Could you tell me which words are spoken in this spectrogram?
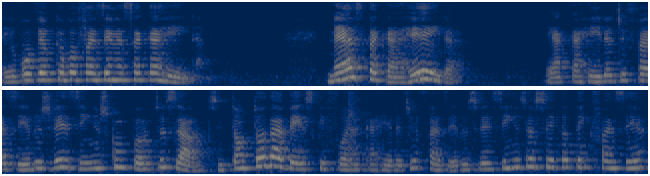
Aí eu vou ver o que eu vou fazer nessa carreira. Nesta carreira, é a carreira de fazer os vezinhos com pontos altos. Então, toda vez que for a carreira de fazer os vezinhos, eu sei que eu tenho que fazer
